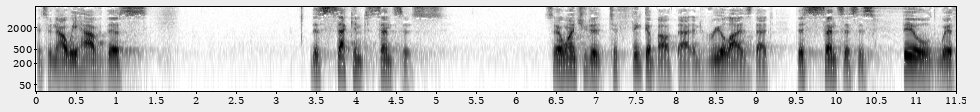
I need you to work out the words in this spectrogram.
And so now we have this, this second census. So I want you to, to think about that and realize that this census is filled with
